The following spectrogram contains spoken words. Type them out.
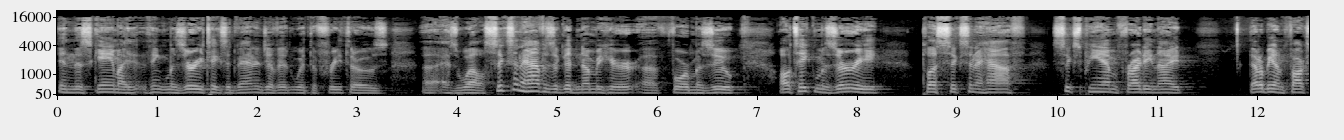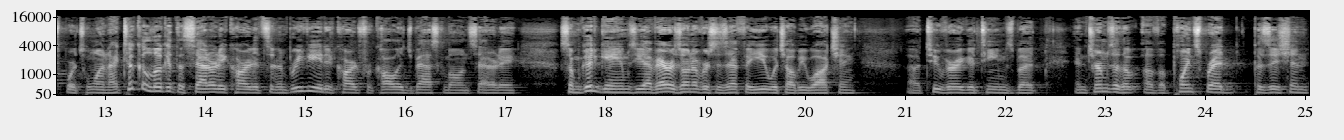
in this game, I think Missouri takes advantage of it with the free throws uh, as well. Six and a half is a good number here uh, for Mizzou. I'll take Missouri plus six and a half, 6 p.m. Friday night That'll be on Fox Sports 1. I took a look at the Saturday card. It's an abbreviated card for college basketball on Saturday. Some good games. You have Arizona versus FAU, which I'll be watching. Uh, two very good teams. But in terms of, the, of a point spread position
